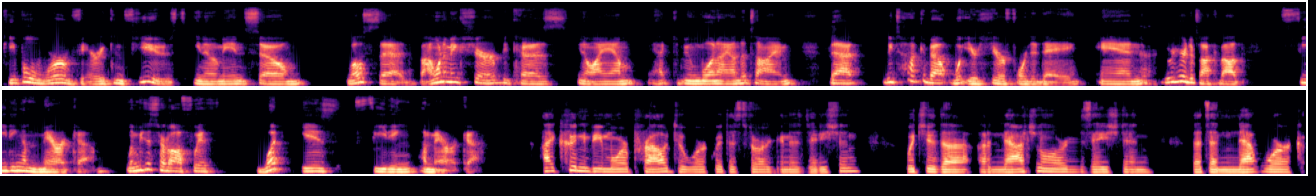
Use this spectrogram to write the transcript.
people were very confused. You know, what I mean, so well said. But I want to make sure because you know I am keeping one eye on the time that we talk about what you're here for today, and we're here to talk about feeding America. Let me just start off with what is feeding America. I couldn't be more proud to work with this organization, which is a, a national organization that's a network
